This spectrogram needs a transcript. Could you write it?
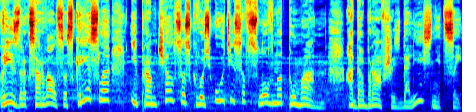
призрак сорвался с кресла и промчался сквозь Отисов, словно туман, а добравшись до лестницы,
